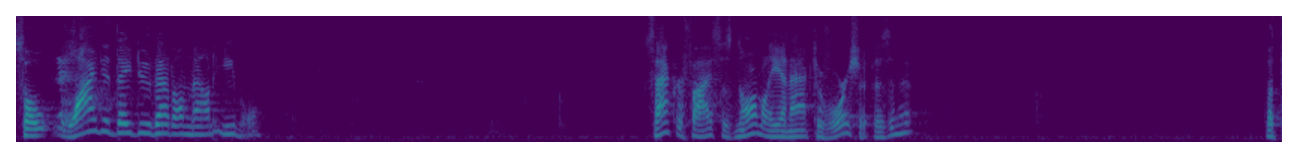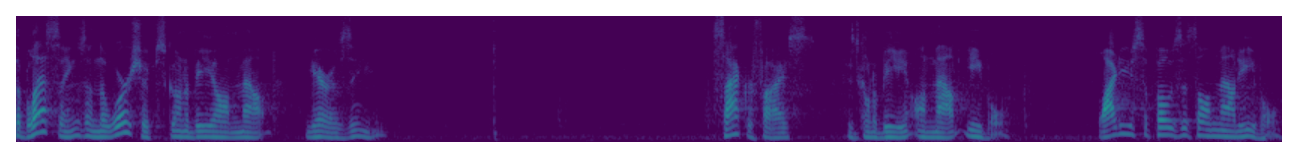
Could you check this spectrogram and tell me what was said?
So, why did they do that on Mount Ebal? Sacrifice is normally an act of worship, isn't it? But the blessings and the worship is going to be on Mount Gerizim. Sacrifice is going to be on Mount Ebal. Why do you suppose it's on Mount Ebal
